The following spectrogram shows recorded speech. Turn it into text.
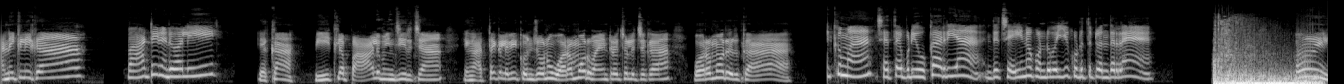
அன்னைக்கிலிக்கா பாட்டி நெடுவாளி ஏக்கா வீட்டில் பால் மிஞ்சிருச்சான் எங்கள் அத்தை கிழவி கொஞ்சோண்டு உரமோர் வாங்கிட்டு வர சொல்லிச்சுக்கா. உரமோர் இருக்கா? இருக்குமா செத்த இப்படி உட்காரியா? இந்த செயினை கொண்டு போய் கொடுத்துட்டு வந்துடுறேன். ஓய்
